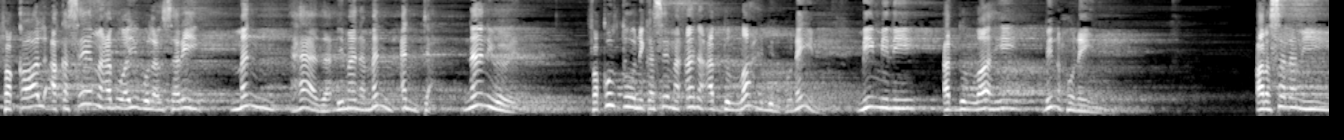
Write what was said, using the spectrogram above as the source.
faqal akasema Abu Ayyub al-Ansari من هذا؟ بمعنى من أنت؟ ناني وين؟ فقلت نكسم أنا عبد الله بن حنين. ميمني عبد الله بن حنين. أرسلني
